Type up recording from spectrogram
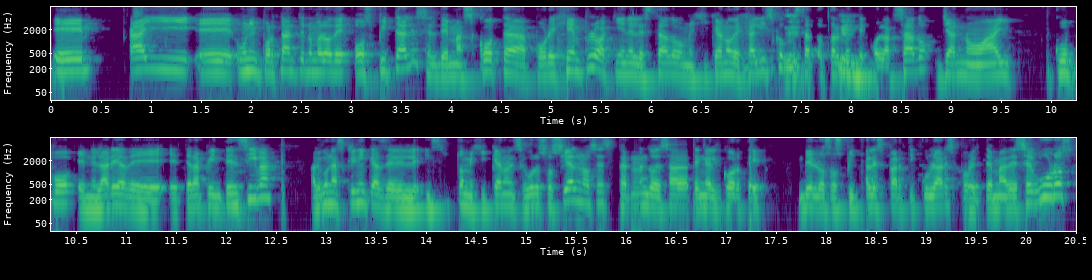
Eh, hay eh, un importante número de hospitales, el de Mascota, por ejemplo, aquí en el estado mexicano de Jalisco, que está totalmente colapsado, ya no hay cupo en el área de terapia intensiva algunas clínicas del Instituto Mexicano del Seguro Social. No sé si Fernando de Sala tenga el corte de los hospitales particulares por el tema de seguros,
